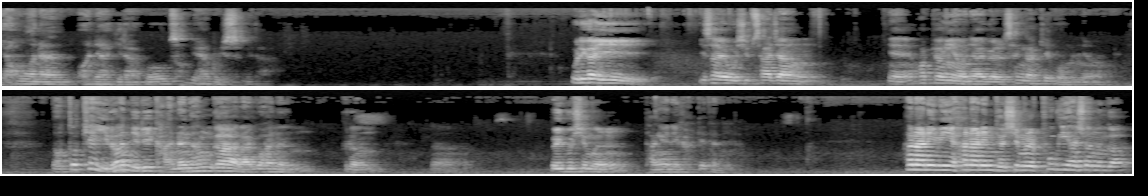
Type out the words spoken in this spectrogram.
영원한 언약이라고 소개하고 있습니다. 우리가 이 이사야 54장의 화평의 언약을 생각해 보면요. 어떻게 이러한 일이 가능한가라고 하는 그런 어, 의구심을 당연히 갖게 됩니다. 하나님이 하나님 되심을 포기하셨는가?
